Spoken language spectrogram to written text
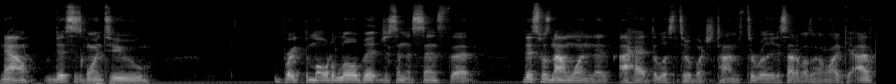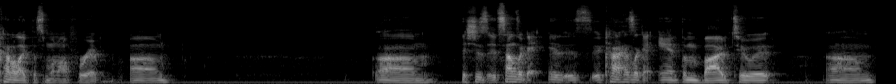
Now, this is going to break the mold a little bit, just in the sense that this was not one that I had to listen to a bunch of times to really decide if I was gonna like it. I kind of like this one off rip. Um, um, it's just it sounds like a, it, it kind of has like an anthem vibe to it. Um,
